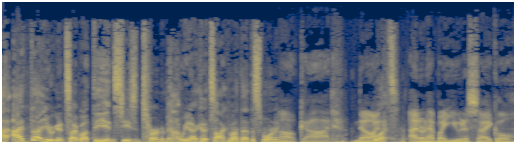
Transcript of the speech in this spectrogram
I, I thought you were going to talk about the in-season tournament. Are we not going to talk about that this morning? Oh God, no! I, I don't have my unicycle.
